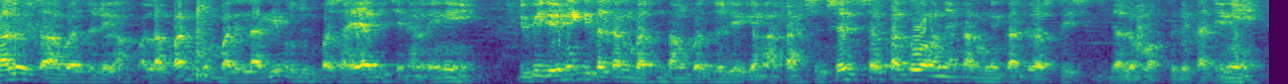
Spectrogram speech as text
Halo sahabat zodiak 48 kembali lagi berjumpa saya di channel ini. Di video ini kita akan bahas tentang buat zodiak yang akan sukses serta keuangannya akan meningkat drastis dalam waktu dekat ini.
